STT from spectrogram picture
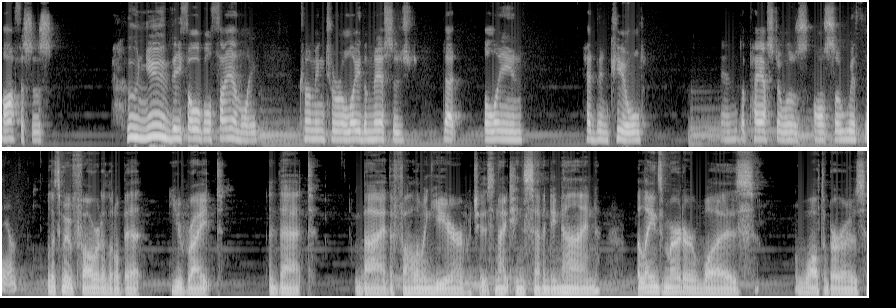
officers who knew the Fogle family coming to relay the message that Elaine had been killed, and the pastor was also with them. Let's move forward a little bit. You write that by the following year, which is 1979, Elaine's murder was Walterboro's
